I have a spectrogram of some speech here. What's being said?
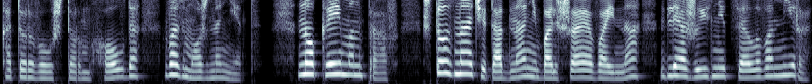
Которого у Штормхолда, возможно, нет. Но Кейман прав. Что значит одна небольшая война для жизни целого мира?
